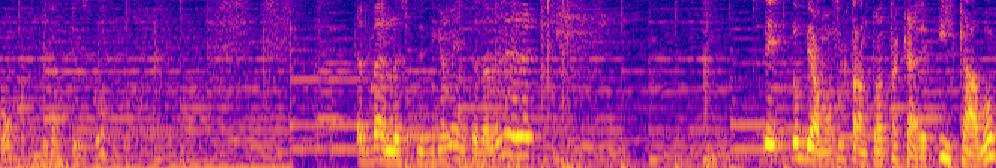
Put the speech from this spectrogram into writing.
Wow, è gigantesco. È bello esteticamente da vedere. E dobbiamo soltanto attaccare il cavo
